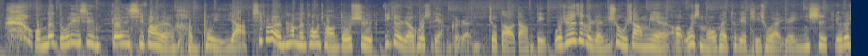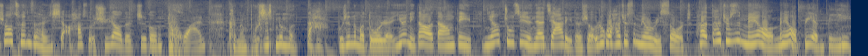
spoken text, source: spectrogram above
我们的独立性跟西方人很不一样。西方人他们通常都是一个人或是两个人就到了当地。我觉得这个人数上面，呃，为什么我会特别提出来？原因是有的时候村子很小，他所需要的志工团可能不是那么大，不是那么多人。因为你到了当地，你要住进人家家里的时候，如果他就是没有 resort，他他就是没有没有。B&B，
